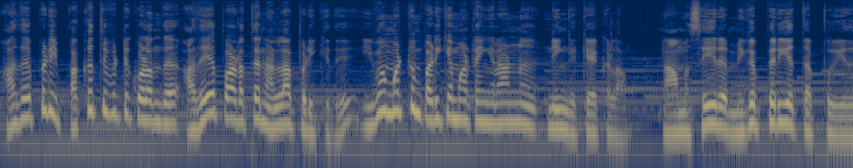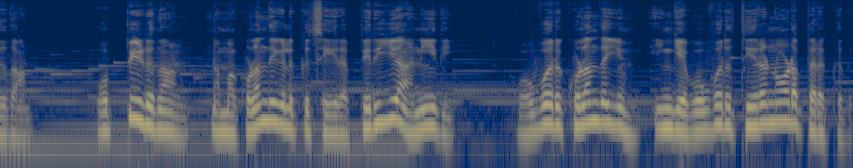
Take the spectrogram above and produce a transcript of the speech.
அது எப்படி பக்கத்து வீட்டு குழந்தை அதே பாடத்தை நல்லா படிக்குது? இவன் மட்டும் படிக்க மாட்டேங்கிறான்னு நீங்க கேட்கலாம். நாம செய்யற மிகப்பெரிய தப்பு இதுதான். ஒப்பீடு தான் நம்ம குழந்தைகளுக்கு செய்யற பெரிய அநீதி. ஒவ்வொரு குழந்தையும் இங்கே ஒவ்வொரு திறனோட பிறக்குது.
